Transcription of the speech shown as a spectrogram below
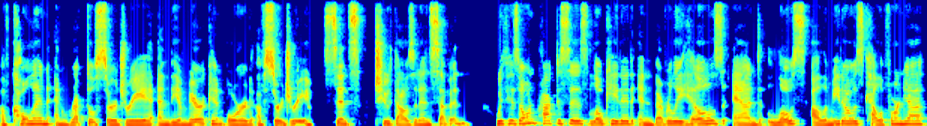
of Colon and Rectal Surgery and the American Board of Surgery since 2007. With his own practices located in Beverly Hills and Los Alamitos, California,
